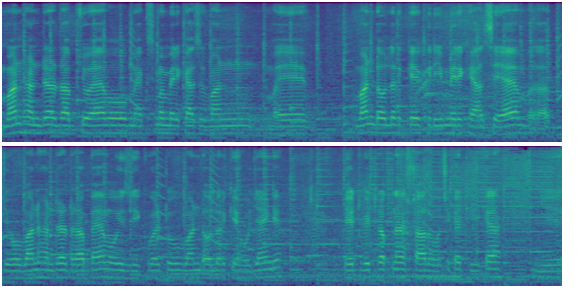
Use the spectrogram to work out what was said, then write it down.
वन हंड्रेड रब जो है वो मैक्सिमम मेरे ख्याल से वन वन डॉलर के करीब मेरे ख्याल से है जो वन हंड्रेड रब है, वो is equal to one dollar के हो जाएँगे। ये ट्विटर अपना इंस्टॉल हो चुका है, ठीक है। ये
